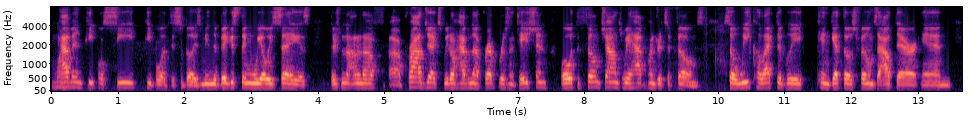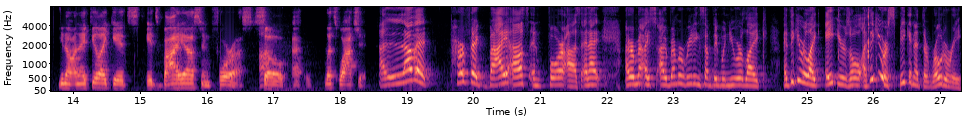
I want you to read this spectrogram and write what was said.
Wow. having people see people with disabilities. I mean, the biggest thing we always say is there's not enough uh, projects, we don't have enough representation. Well, with the film challenge, we have hundreds of films, so we collectively can get those films out there and you know and i feel like it's it's by us and for us so uh, let's watch it I love it. Perfect by us and for us. And I, I remember, I, I remember reading something when you were like, I think you were like eight years old. I think you were speaking at the Rotary.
